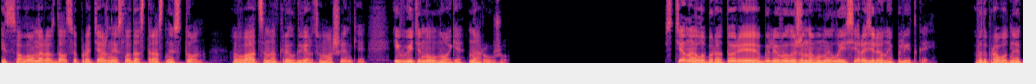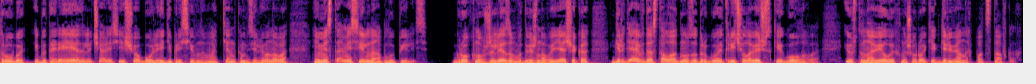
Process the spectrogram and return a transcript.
Из салона раздался протяжный сладострастный стон. Ватсон открыл дверцу машинки и вытянул ноги наружу. Стены лаборатории были выложены унылой серо-зеленой плиткой. Водопроводные трубы и батареи отличались еще более депрессивным оттенком зеленого и местами сильно облупились. Грохнув железом выдвижного ящика, Гердяев достал одну за другой три человеческие головы и установил их на широких деревянных подставках,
